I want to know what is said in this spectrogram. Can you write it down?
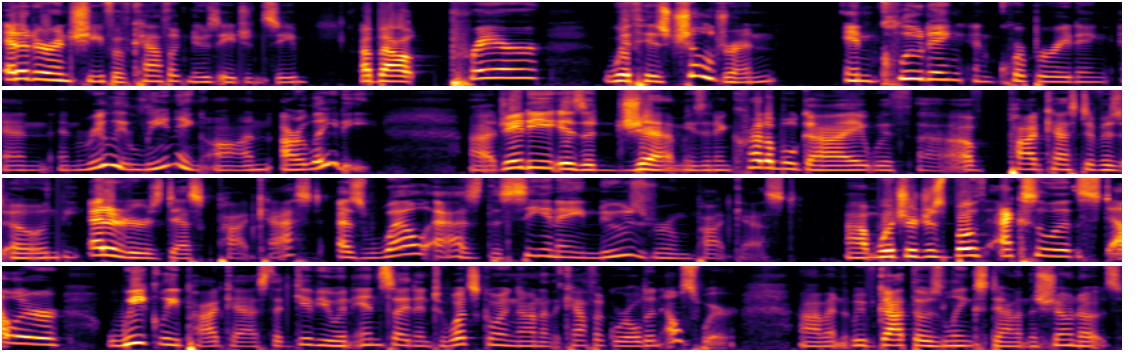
editor in chief of Catholic News Agency, about prayer with his children, including, incorporating, and, and really leaning on Our Lady. Uh, JD is a gem. He's an incredible guy with uh, a podcast of his own, the Editor's Desk podcast, as well as the CNA Newsroom podcast um, which are just both excellent, stellar weekly podcasts that give you an insight into what's going on in the Catholic world and elsewhere. Um, and we've got those links down in the show notes.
